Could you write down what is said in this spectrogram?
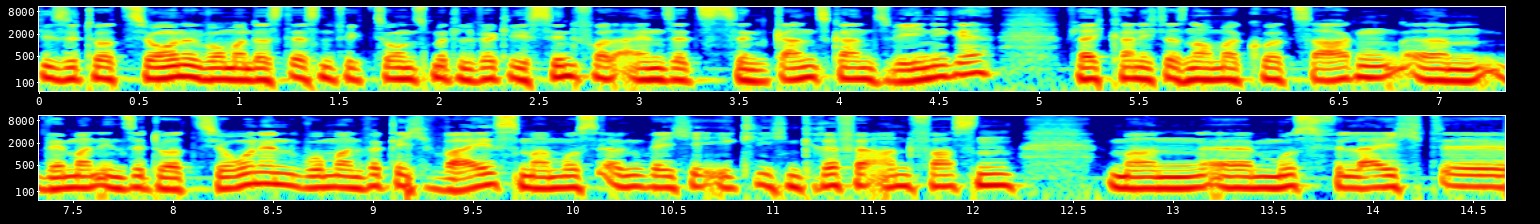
Die Situationen, wo man das Desinfektionsmittel wirklich sinnvoll einsetzt, sind ganz, ganz wenige. Vielleicht kann ich das nochmal kurz sagen. Ähm, wenn man in Situationen, wo man wirklich weiß, man muss irgendwelche ekligen Griffe anfassen, man äh, muss vielleicht äh,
